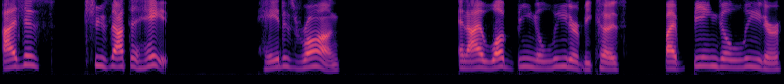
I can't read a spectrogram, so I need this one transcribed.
I just choose not to hate. Hate is wrong. And I love being a leader because by being a leader,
